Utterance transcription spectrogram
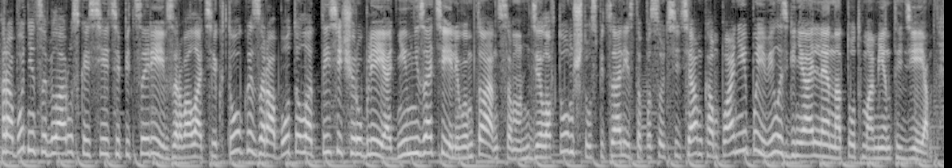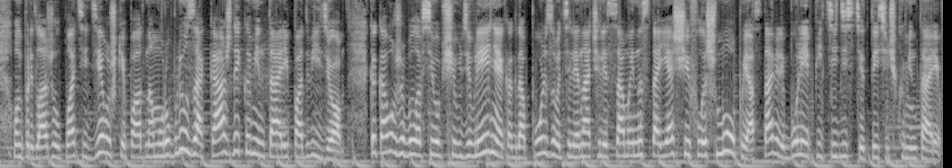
Работница белорусской сети пиццерий взорвала ТикТок и заработала тысячи рублей одним незатейливым танцем. Дело в том, что у специалиста по соцсетям компании появилась гениальная на тот момент идея. Он предложил платить девушке по одному рублю за каждый комментарий под видео. Каково же было всеобщее удивление, когда пользователи начали самый настоящий флешмоб и оставили более 50 тысяч комментариев.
